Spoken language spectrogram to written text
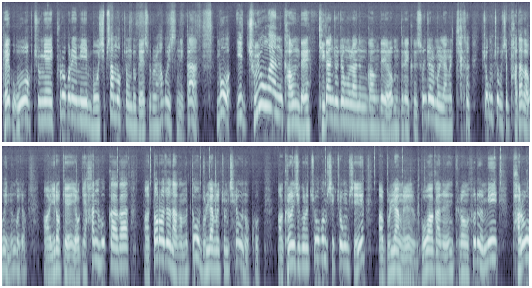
105억 중에 프로그램이 뭐 13억 정도 매수를 하고 있으니까 뭐 이 조용한 가운데 기간 조정을 하는 가운데 여러분들의 그 손절 물량을 탁 조금 조금씩 받아가고 있는 거죠. 어, 이렇게 여기 한 호가가 어, 떨어져 나가면 또 물량을 좀 채워놓고 어, 그런 식으로 조금씩 조금씩 어, 물량을 모아가는 그런 흐름이 바로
